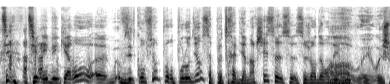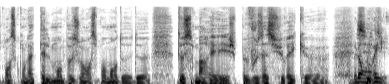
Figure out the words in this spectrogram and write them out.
Thierry Beccaro, euh, vous êtes confiant pour, pour l'audience? Ça peut très bien marcher, ce, ce- ce genre de Oh, rendez-vous? oui, oui, je pense qu'on a tellement besoin en ce moment de, de, de se marrer. Je peux vous assurer que. Mais là, on c'est- rit.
